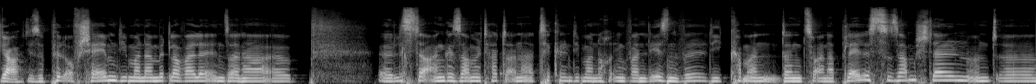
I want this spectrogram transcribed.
ja, diese Pill of Shame, die man da mittlerweile in seiner äh, äh, Liste angesammelt hat an Artikeln, die man noch irgendwann lesen will, die kann man dann zu einer Playlist zusammenstellen und äh,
